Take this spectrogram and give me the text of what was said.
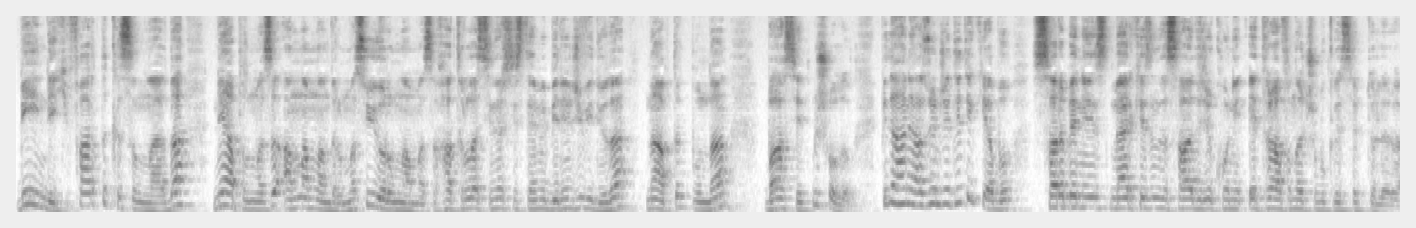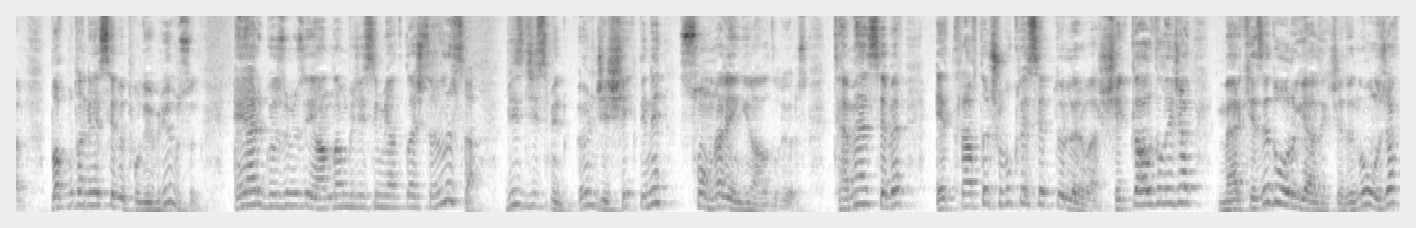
beyindeki farklı kısımlarda ne yapılması, anlamlandırılması, yorumlanması. Hatırla sinir sistemi birinci videoda ne yaptık? Bundan bahsetmiş olduk. Bir de hani az önce dedik ya bu sarı beneğin merkezinde sadece koni etrafında çubuk reseptörleri var. Bak bu da neye sebep oluyor biliyor musun? Eğer gözümüze yandan bir cisim yaklaştırılırsa biz cismin önce şeklini sonra rengini algılıyoruz. Temel sebep etrafta çubuk reseptörleri var. Şekli algılayacak. Merkeze doğru geldikçe de ne olacak?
